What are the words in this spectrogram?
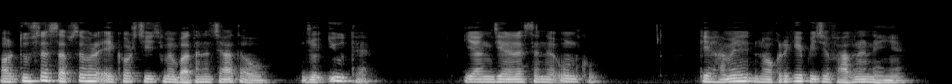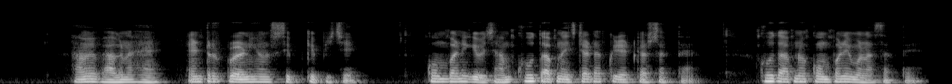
और दूसरा, सबसे बड़ा एक और चीज़ मैं बताना चाहता हूँ, जो यूथ है। यंग जनरेशन है उनको, कि हमें नौकरी के पीछे भागना नहीं है। हमें भागना है एंटरप्रेन्योरशिप के पीछे। कंपनी के पीछे। हम खुद अपना स्टार्टअप क्रिएट कर सकते हैं। खुद अपना कंपनी बना सकते हैं।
